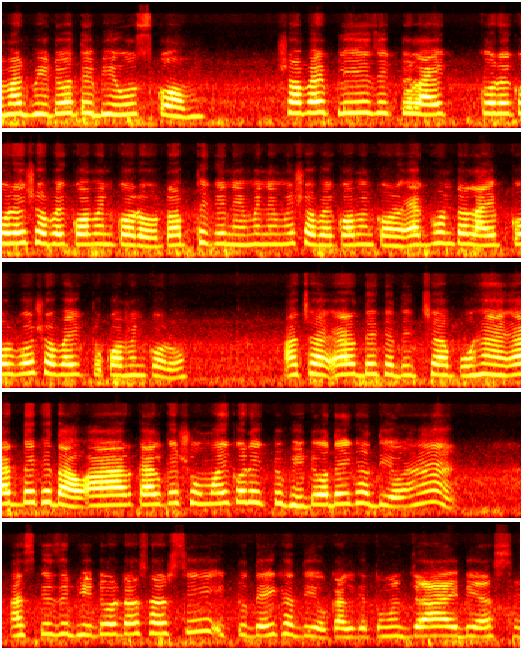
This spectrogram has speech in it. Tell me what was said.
আমার ভিডিওতে ভিউজ কম। সবাই প্লিজ একটু লাইক করে করে সবাই কমেন্ট করো। টপ থেকে নেমে নেমে সবাই কমেন্ট করো। এক ঘণ্টা লাইভ করব, সবাই একটু কমেন্ট করো। আচ্ছা অ্যাড দেখে দিচ্ছে আপু। হ্যাঁ অ্যাড দেখে দাও। আর কালকে সময় করে একটু ভিডিও দেখা দিও হ্যাঁ? আজকে যে ভিডিওটা ছাড়ছি, একটু দেখা দিও, কালকে তোমার যা আইডিয়া আছে।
